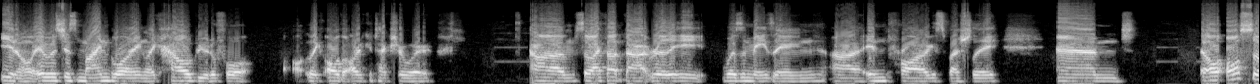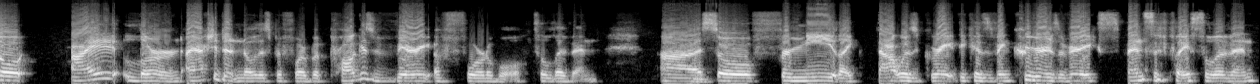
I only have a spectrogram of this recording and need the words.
you know it was just mind blowing, like how beautiful like all the architecture were. Um, so I thought that really was amazing uh, in Prague, especially, and also I learned, I actually didn't know this before, but Prague is very affordable to live in. Uh, hmm. so for me, like that was great because Vancouver is a very expensive place to live in.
